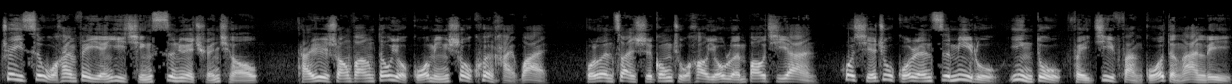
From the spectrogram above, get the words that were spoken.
这一次武汉肺炎疫情肆虐全球，台日双方都有国民受困海外，不论钻石公主号邮轮包机案。或协助国人自秘鲁、印度斐济返国等案例，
